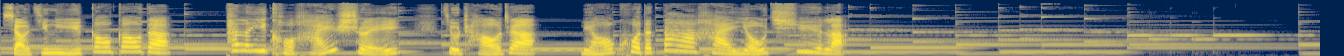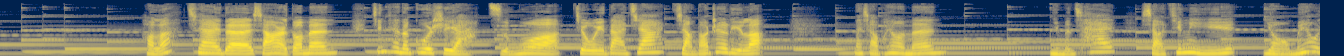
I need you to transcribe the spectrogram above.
小鲸鱼高高的喷了一口海水，就朝着。辽阔的大海游去了。好了，亲爱的小耳朵们，今天的故事呀，子墨就为大家讲到这里了。那小朋友们，你们猜小鲸鱼有没有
